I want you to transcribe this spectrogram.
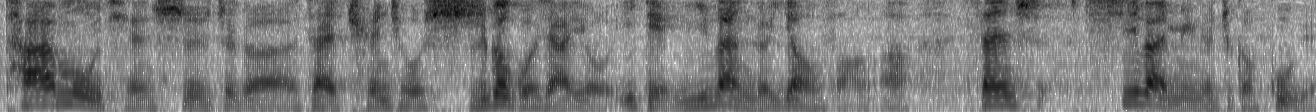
它目前是这个在全球十个国家有一点一万个药房啊，三十七万名的这个雇员，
